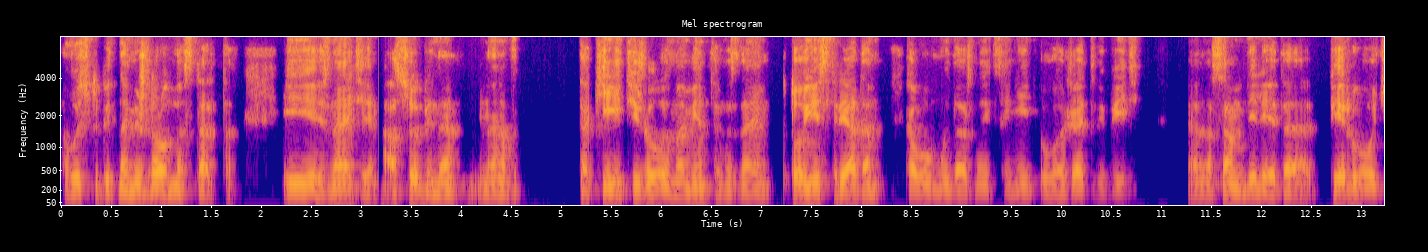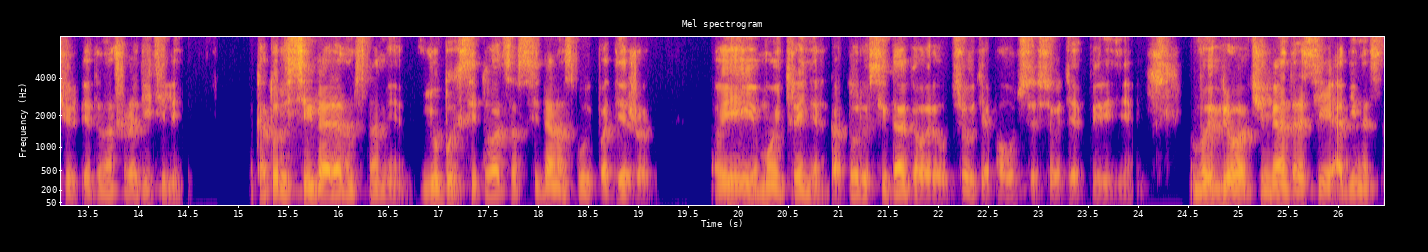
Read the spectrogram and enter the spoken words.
выступить на международных стартах. И знаете, особенно в такие тяжелые моменты, мы знаем, кто есть рядом, кого мы должны ценить, уважать, любить. Э, на самом деле это в первую очередь это наши родители, которые всегда рядом с нами, в любых ситуациях всегда нас будут поддерживать. И мой тренер, который всегда говорил, все у тебя получится, все у тебя впереди. Выигрывая чемпионат России в 2011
